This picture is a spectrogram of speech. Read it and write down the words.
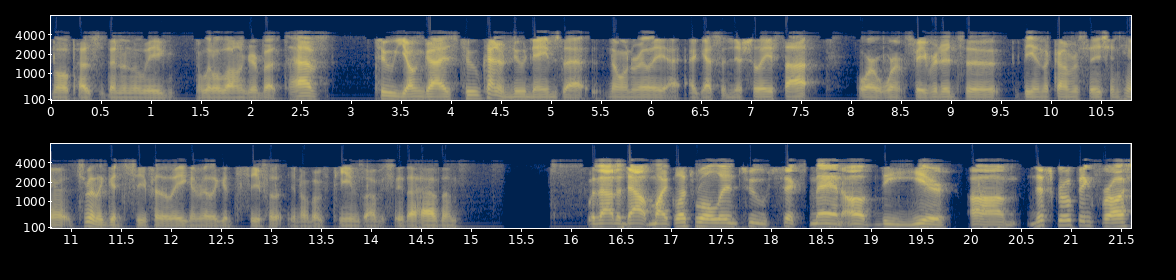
Lopez has been in the league a little longer, but to have two young guys, two kind of new names that no one really, I guess, initially thought or weren't favorited to be in the conversation here. It's really good to see for the league and really good to see for you know those teams obviously that have them. Without a doubt, Mike. Let's roll into six man of the year. Um, this grouping for us,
